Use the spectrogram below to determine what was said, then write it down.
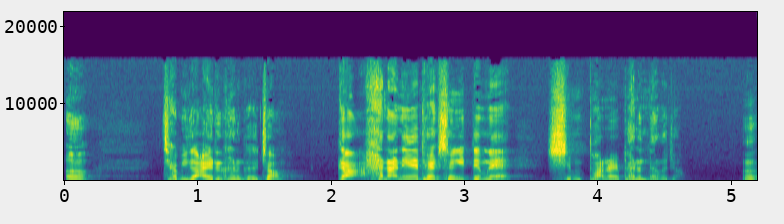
어. 참 이거 아이를 하는 거죠. 그러니까 하나님의 백성이기 때문에 심판을 받는다는 거죠. 어?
